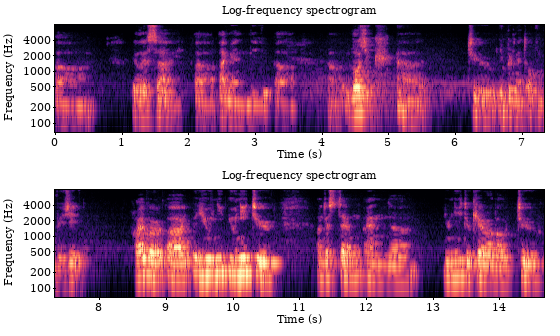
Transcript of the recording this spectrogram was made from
uh, LSI, I mean the logic to implement OpenVG. However, you, need, you need to understand and you need to care about two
